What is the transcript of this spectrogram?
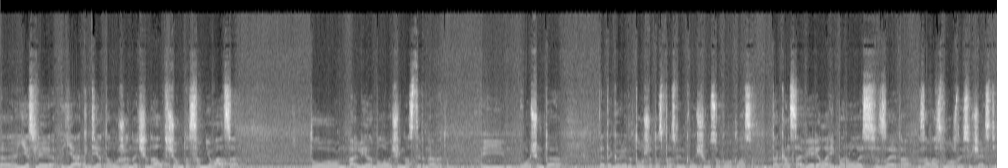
э, если я где-то уже начинал в чем-то сомневаться, то Лида была очень настырная в этом. И, в общем-то, это говорит о том, что это спортсменка очень высокого класса. До конца верила и боролась за это, за возможность участия.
